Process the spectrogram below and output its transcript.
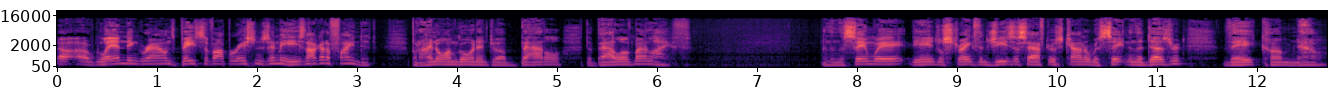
uh, uh, landing grounds, base of operations in me. He's not going to find it. But I know I'm going into a battle, the battle of my life. And in the same way the angel strengthened Jesus after his encounter with Satan in the desert, they come now.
